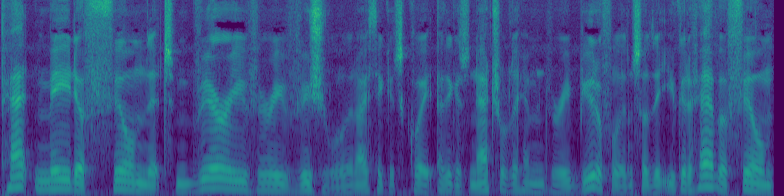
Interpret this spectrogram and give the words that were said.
Pat made a film that's very, very visual, and I think it's quite. I think it's natural to him and very beautiful, and so that you could have a film,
